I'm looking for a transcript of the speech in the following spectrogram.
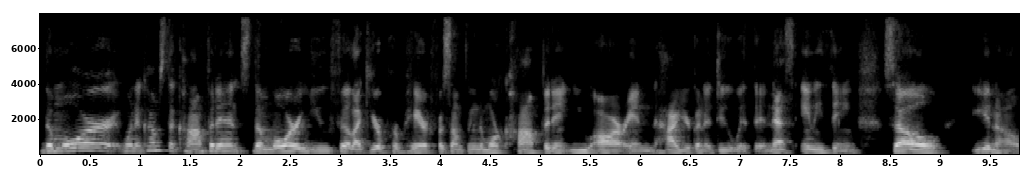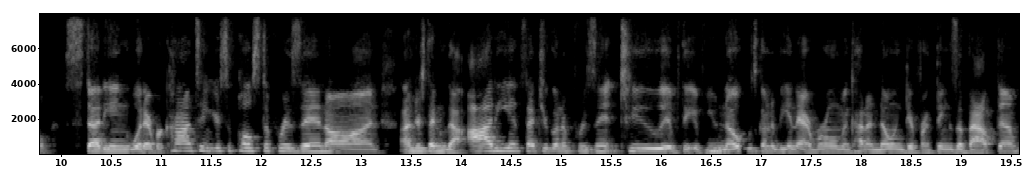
the more, when it comes to confidence, the more you feel like you're prepared for something, the more confident you are in how you're going to do with it. And that's anything. So you know, studying whatever content you're supposed to present on, understanding the audience that you're going to present to. If the, if you mm-hmm. know who's going to be in that room and kind of knowing different things about them,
